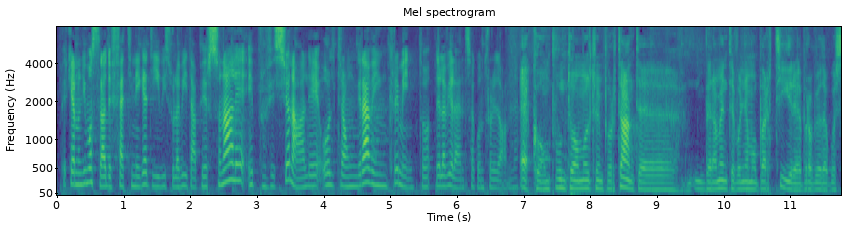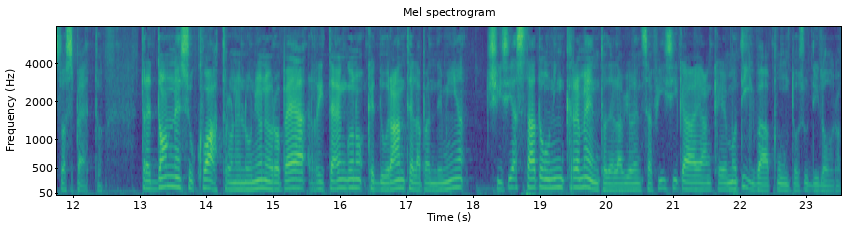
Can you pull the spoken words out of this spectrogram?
perché hanno dimostrato effetti negativi sulla vita personale e professionale, oltre a un grave incremento della violenza contro le donne. Ecco, un punto molto importante, veramente vogliamo partire proprio da questo aspetto. Tre donne su quattro nell'Unione Europea ritengono che durante la pandemia ci sia stato un incremento della violenza fisica e anche emotiva appunto su di loro,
